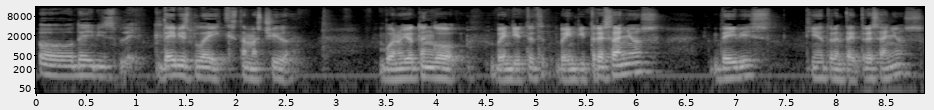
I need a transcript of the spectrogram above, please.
o Davis Blake. Davis Blake, está más chido. Bueno, yo tengo 23, 23 años, Davis tiene 33 años.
